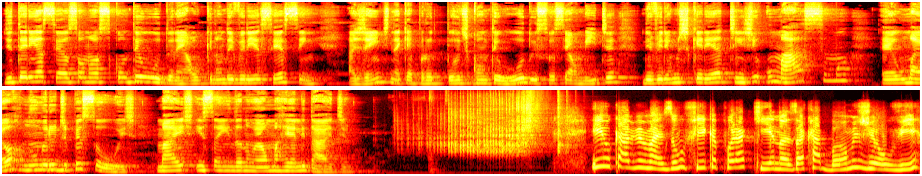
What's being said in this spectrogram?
de terem acesso ao nosso conteúdo, né? Algo que não deveria ser assim. A gente, né, que é produtor de conteúdo e social media, deveríamos querer atingir o máximo, é, o maior número de pessoas, mas isso ainda não é uma realidade. E o Cabe Mais Um fica por aqui. Nós acabamos de ouvir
